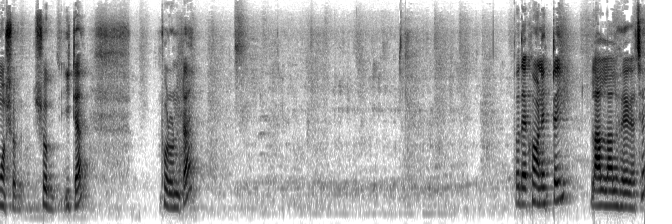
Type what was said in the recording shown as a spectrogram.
মশল সবজিটা, ফোড়নটা। তো দেখো অনেকটাই লাল লাল হয়ে গেছে।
